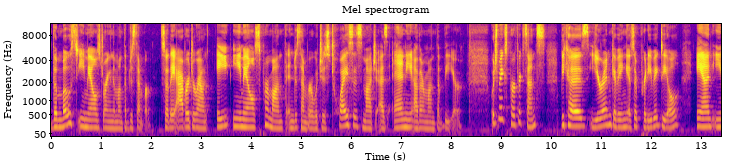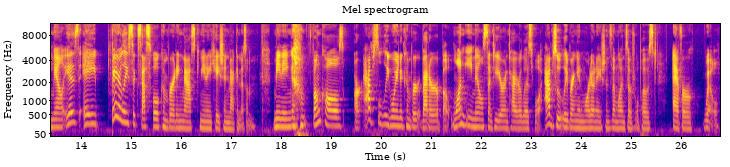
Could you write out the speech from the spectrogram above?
the most emails during the month of December. So they average around eight emails per month in December, which is twice as much as any other month of the year, which makes perfect sense because year end giving is a pretty big deal and email is a fairly successful converting mass communication mechanism, meaning phone calls are absolutely going to convert better, but one email sent to your entire list will absolutely bring in more donations than one social post ever will.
